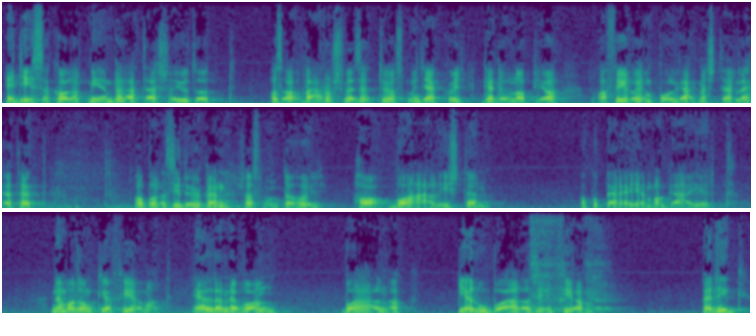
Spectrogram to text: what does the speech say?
Egy éjszaka alatt milyen belátásra jutott az a város vezető, azt mondják, hogy Gedeon napja a fél olyan polgármester lehetett abban az időben, és azt mondta, hogy ha Baál Isten, akkor pereljen magáért. Nem adom ki a fiamat, ellene van Baálnak, Jerú Baál az én fiam. Pedig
